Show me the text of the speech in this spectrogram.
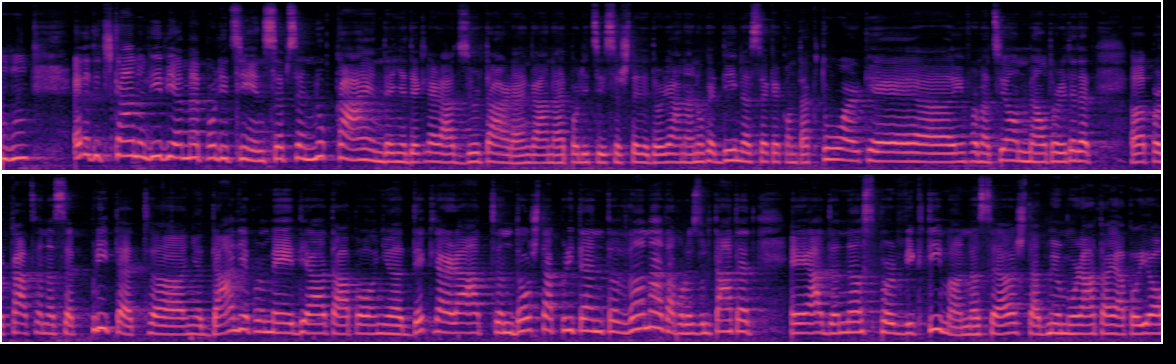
Mhm. Edhe diçka në lidhje me policinë, sepse nuk ka ende një deklaratë zyrtare nga ana e policisë së shtetit Doriana, nuk e di nëse ke kontaktuar, ke uh, informacion me autoritetet uh, përkatëse nëse pritet uh, një dalje për mediat apo një deklaratë, ndoshta priten të dhënat apo rezultatet e ADN-s për viktimën, nëse është Admir Murataj apo jo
